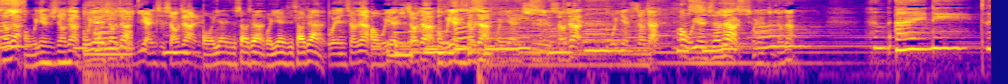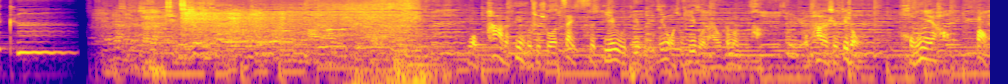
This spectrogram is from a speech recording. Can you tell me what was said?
肖战，我依然是肖战，我依然是肖战，我依然是肖战，依然是肖战，我依然是肖战，我依然是肖战，我依然是肖战，我依然是肖战，我依然是肖战，我依然是肖战，我依然是肖战，我依然是肖战，我依然是肖战。很爱你的歌。我怕的并不是说再次跌入低谷，因为我从低谷来，我根本不怕。我怕的是这种红也好，爆红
